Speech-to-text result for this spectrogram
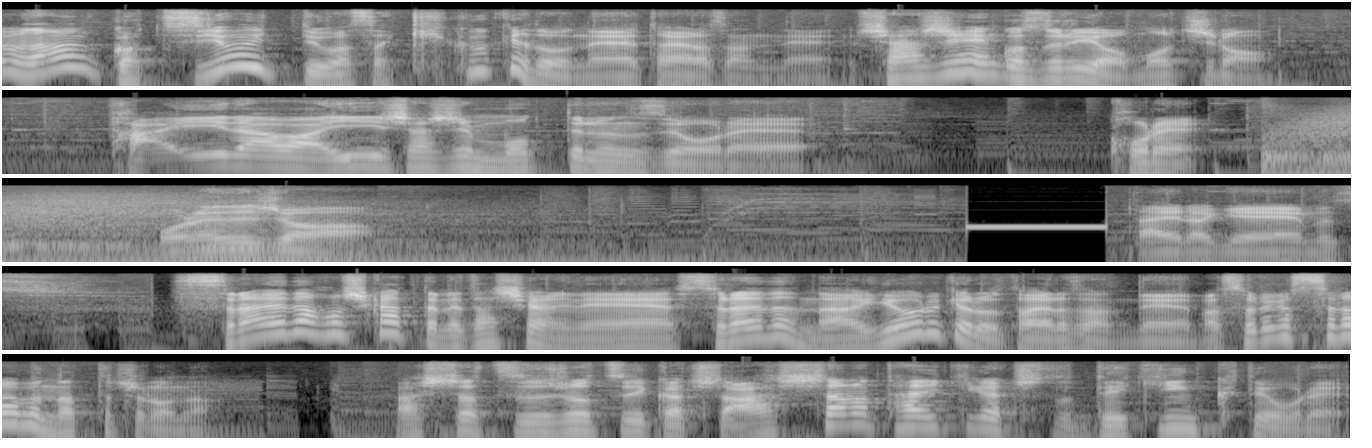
でもなんか強いって噂聞くけどね平さんね。写真変更するよもちろん。平はいい写真持ってるんですよ俺。これ。これでしょ平ゲームズ。スライダー欲しかったね確かにね。スライダー投げおるけど平さんね。まあそれがスラブになったっちゃろうな。明日通常追加。ちょっと明日の待機がちょっとできんくて俺。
